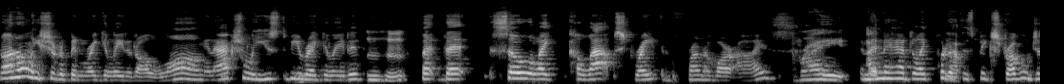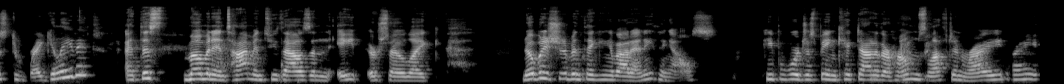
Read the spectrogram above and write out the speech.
not only should have been regulated all along and actually used to be regulated, hmm but that so like collapsed right in front of our eyes. Right. And then I- they had to like put Yep. up this big struggle just to regulate it. at this moment in time in 2008 or so, like nobody should have been thinking about anything else. People were just being kicked out of their homes left and right. Right.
